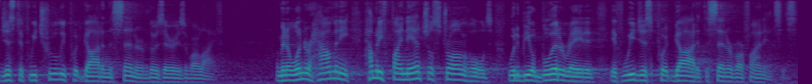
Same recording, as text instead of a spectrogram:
just if we truly put God in the center of those areas of our life? I mean, I wonder how many, how many financial strongholds would be obliterated if we just put God at the center of our finances?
